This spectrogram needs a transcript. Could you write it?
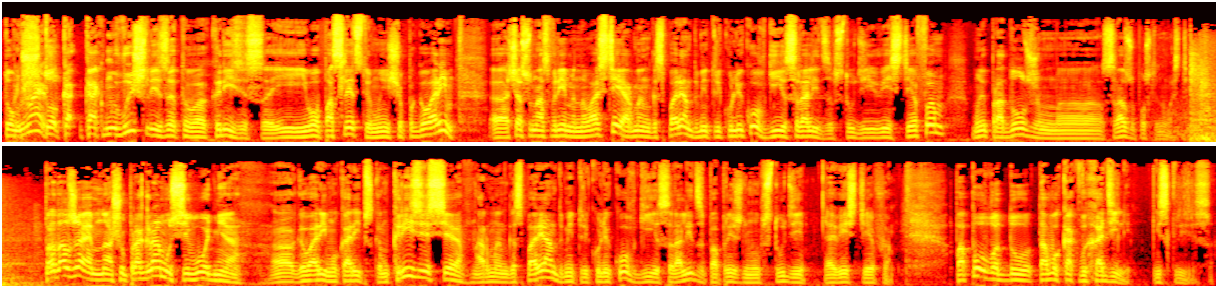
том, что, как, как мы вышли из этого кризиса и его последствия мы еще поговорим. Э, сейчас у нас время новостей. Армен Гаспарян, Дмитрий Куликов, Гия Саралидзе в студии Вести ФМ. Мы продолжим э, сразу после новостей. Продолжаем нашу программу. Сегодня э, говорим о Карибском кризисе. Армен Гаспарян, Дмитрий Куликов, Гия Саралидзе по-прежнему в студии Вести ФМ. По поводу того, как выходили из кризиса.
